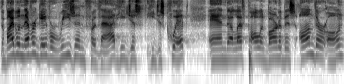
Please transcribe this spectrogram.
The Bible never gave a reason for that. He just he just quit and uh, left Paul and Barnabas on their own.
